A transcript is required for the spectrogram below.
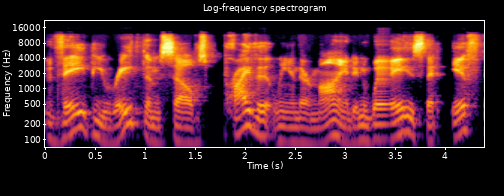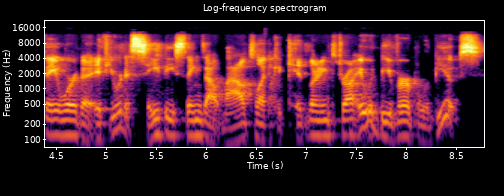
they berate themselves privately in their mind in ways that if they were to if you were to say these things out loud to like a kid learning to draw it would be verbal abuse.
